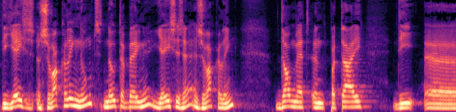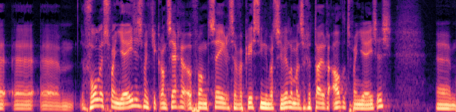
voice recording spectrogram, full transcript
die Jezus een zwakkeling noemt, nota bene. Jezus, hè, een zwakkeling. Dan met een partij die eh, eh, ehm, vol is van Jezus. Want je kan zeggen van zegen ze van ChristenUnie wat ze willen... maar ze getuigen altijd van Jezus. Ehm,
